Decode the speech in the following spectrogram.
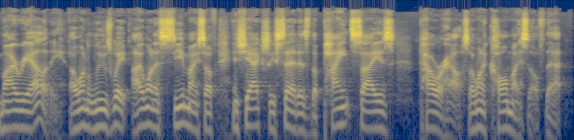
my reality. I want to lose weight. I want to see myself. And she actually said, as the pint size powerhouse, I want to call myself that.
